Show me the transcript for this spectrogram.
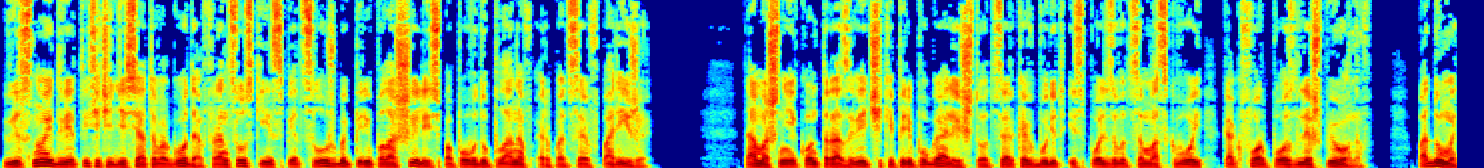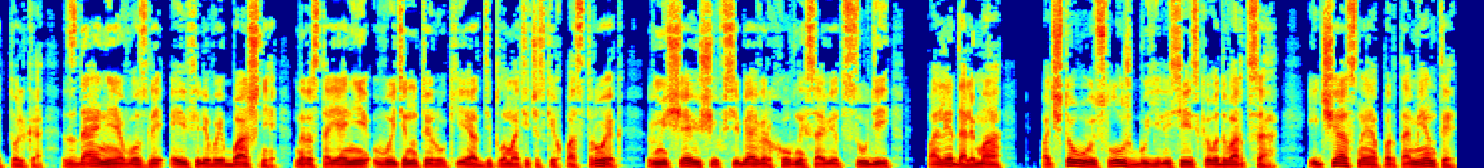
Весной 2010 года французские спецслужбы переполошились по поводу планов РПЦ в Париже. Тамошние контрразведчики перепугались, что церковь будет использоваться Москвой как форпост для шпионов. Подумать только, здание возле Эйфелевой башни на расстоянии вытянутой руки от дипломатических построек, вмещающих в себя Верховный Совет Судей, Пале Дальма, почтовую службу Елисейского дворца и частные апартаменты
